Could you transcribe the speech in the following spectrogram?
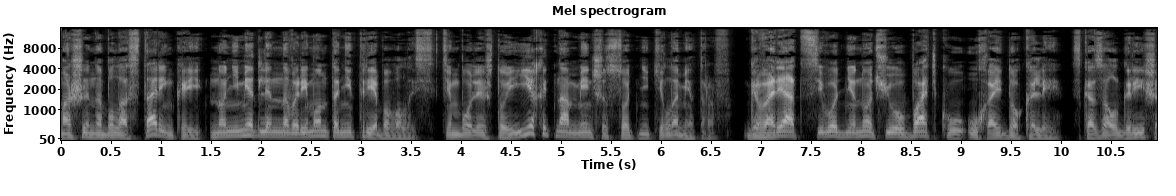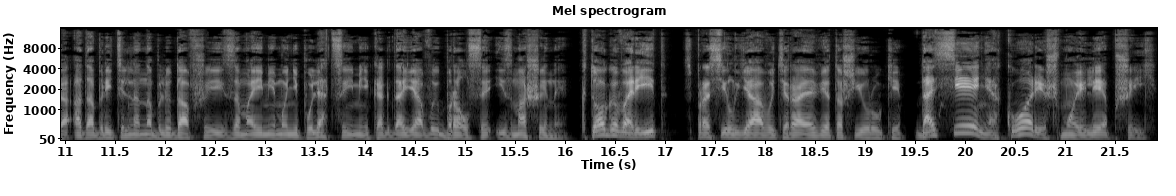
Машина была старенькой, но немедленного ремонта не требовалось, тем более, что и ехать нам меньше сотни километров. «Говорят, сегодня ночью батьку ухайдокали», — сказал Гриша, одобрительно наблюдавший за моими манипуляциями, когда я выбрался из машины. «Кто говорит?» — спросил я, вытирая ветошью руки. «Да Сеня, кореш мой лепший.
